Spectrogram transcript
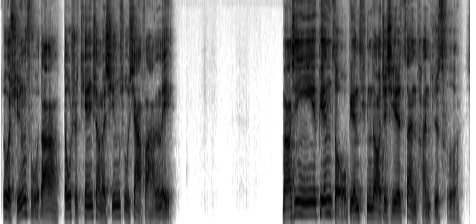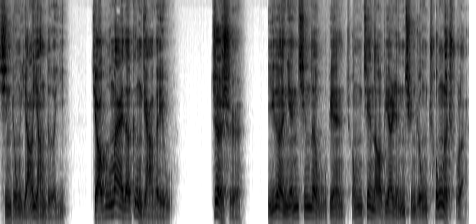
做巡抚的都是天上的星宿下凡嘞。”马新贻边走边听到这些赞叹之词，心中洋洋得意，脚步迈得更加威武。这时，一个年轻的武辩从剑道边人群中冲了出来，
